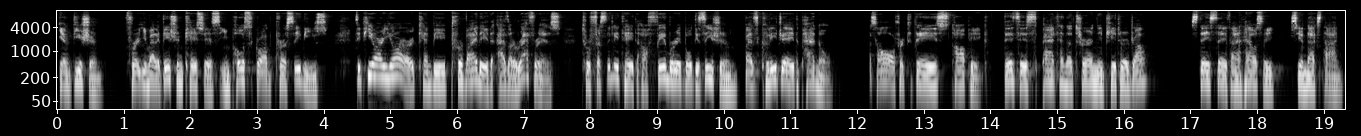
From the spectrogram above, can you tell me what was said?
In addition, for invalidation cases in post-grant proceedings, the PRER can be provided as a reference to facilitate a favorable decision by the collegiate panel. That's all for today's topic. This is patent attorney Peter Zhang. Stay safe and healthy. See you next time.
